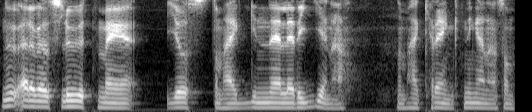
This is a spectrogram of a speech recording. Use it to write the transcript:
Nu är det väl slut med just de här gnällerierna. De här kränkningarna som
